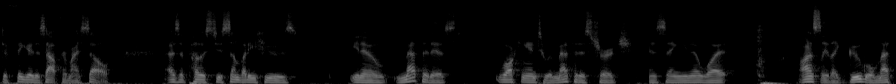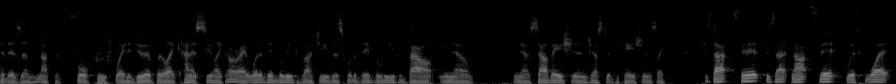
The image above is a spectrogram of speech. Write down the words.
to figure this out for myself as opposed to somebody who's you know methodist walking into a Methodist church and saying, you know what, honestly, like Google Methodism, not the foolproof way to do it, but like kind of see like, all right, what do they believe about Jesus? What do they believe about, you know, you know, salvation and justification? is like, does that fit? Does that not fit with what,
